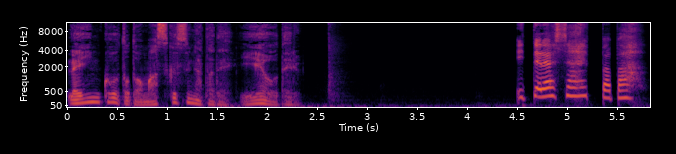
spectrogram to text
レインコートとマスク姿で家を出る。いってらっしゃいパパ。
